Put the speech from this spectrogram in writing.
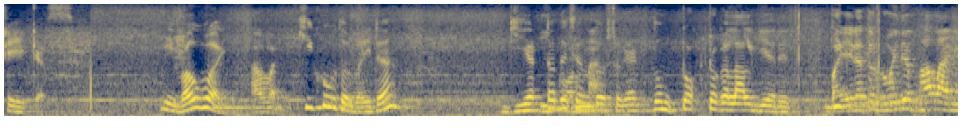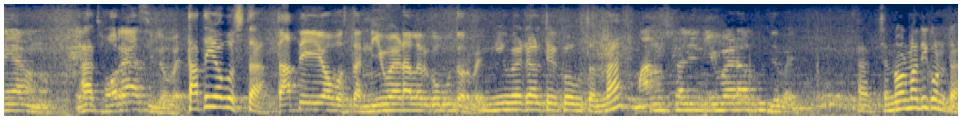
ঠিক আছে। এই বাবু ভাই আবার কি কবুতর ভাই এটা? গিয়ারটা দেখছেন? দর্শক একদম টকটকা লাল গিয়ারের। ভাই এরা তো রইদে ফালায় নাই এখনও। আর- ধরে আসিল ভাই। তাতেই অবস্থা? তাতে এই অবস্থা। নিউ অ্যাডালের কবুতর ভাই। নিউ অ্যাডাল্টের কবুতর না? মানুষ খালি নিউ অ্যাডাল খুঁজে ভাই আচ্ছা নর্মাদি কোনটা?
